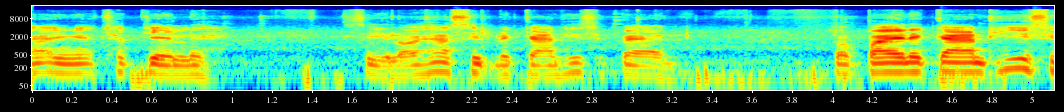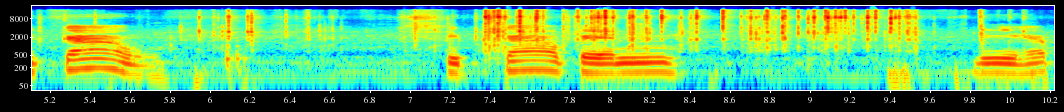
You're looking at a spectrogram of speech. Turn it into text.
ฮะอย่างเงี้ยชัดเจนเลย 450รายการที่ 18 ต่อไปรายการที่ 19 19 เป็นนี่ครับ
